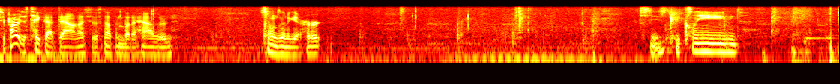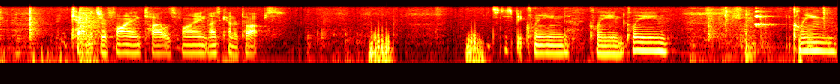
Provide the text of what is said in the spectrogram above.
should probably just take that down. That's just nothing but a hazard. Someone's gonna get hurt. This needs to be cleaned. Cabinets are fine. Tile is fine. Nice countertops. Let's just be cleaned, clean, clean, clean,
